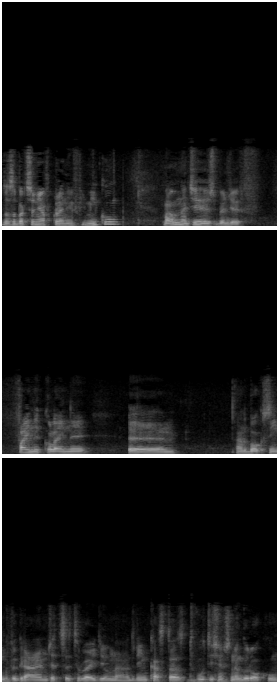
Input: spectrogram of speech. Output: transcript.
Do zobaczenia w kolejnym filmiku. Mam nadzieję, że będzie fajny kolejny em, unboxing. Wygrałem Jet Set Radio na Dreamcasta z 2000 roku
